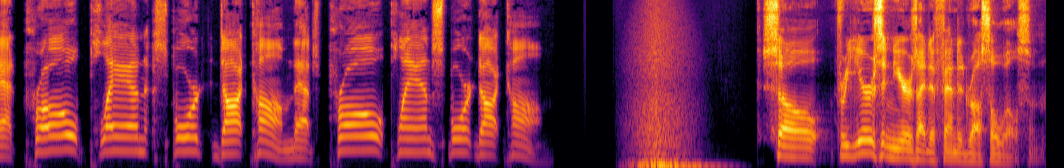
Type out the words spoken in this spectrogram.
at ProPlansport.com. That's ProPlansport.com. So, for years and years, I defended Russell Wilson.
